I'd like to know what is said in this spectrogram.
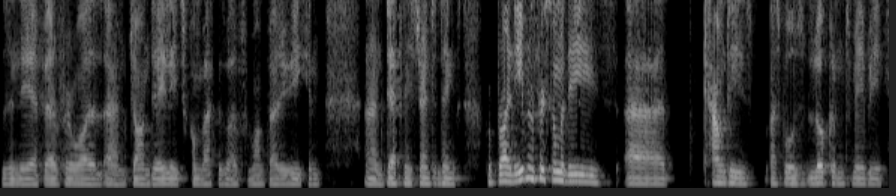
was in the AFL for a while. Um, John Daly to come back as well from Montpellier. He can um, definitely strengthen things. But Brian, even for some of these uh, counties, I suppose, looking to maybe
